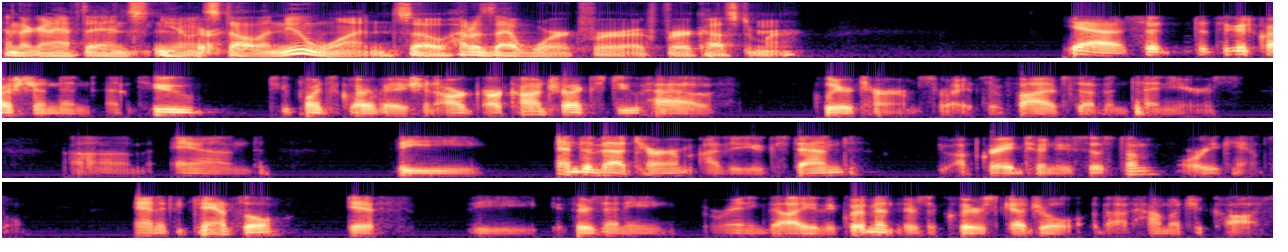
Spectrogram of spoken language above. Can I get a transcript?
and they're going to have to ins- you know sure. install a new one. So how does that work for for a customer? Yeah, so that's a good question, and, and two two points of clarification. Our our contracts do have clear terms, right? So five, seven, ten years, um, and the end of that term, either you extend, you upgrade to a new system, or you cancel. And if you cancel, if the if there's any remaining value of the equipment, there's a clear schedule about how much it costs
